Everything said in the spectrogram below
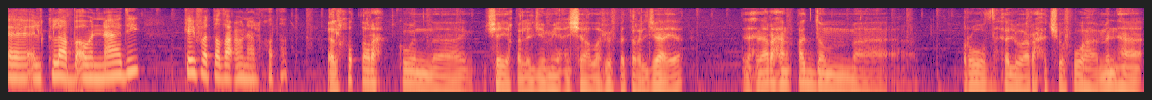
للكلاب أو النادي. كيف تضعون الخطط؟ الخطة راح تكون آه، شيقة للجميع إن شاء الله في الفترة الجاية. إحنا راح نقدم آه، عروض حلوة راح تشوفوها منها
